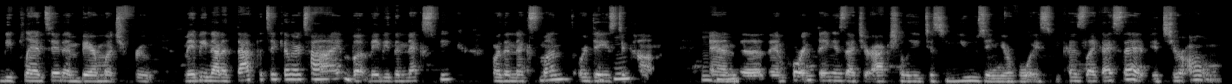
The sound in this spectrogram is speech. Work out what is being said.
be planted and bear much fruit. Maybe not at that particular time, but maybe the next week or the next month or days mm-hmm. to come. Mm-hmm. And the, the important thing is that you're actually just using your voice because, like I said, it's your own.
